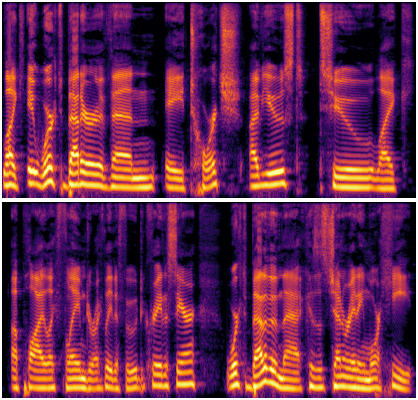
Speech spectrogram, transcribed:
Like it worked better than a torch I've used to like apply like flame directly to food to create a sear. Worked better than that because it's generating more heat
